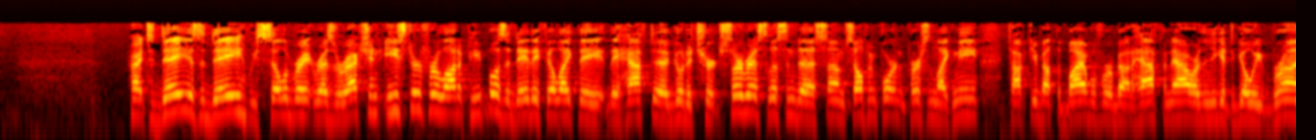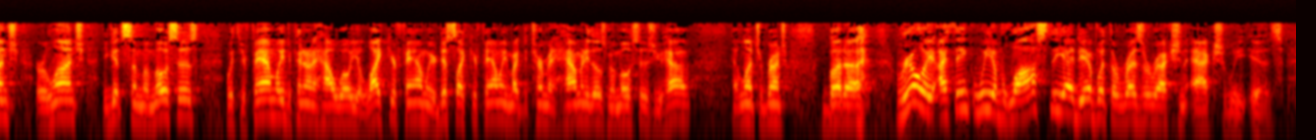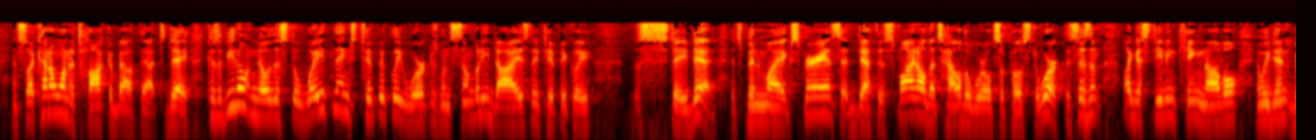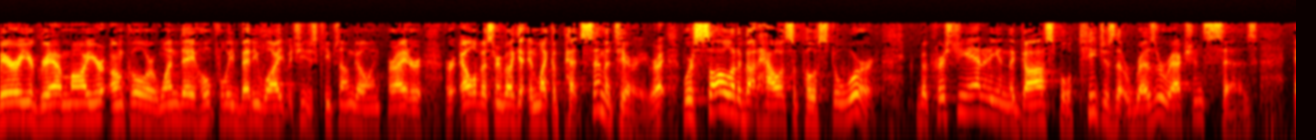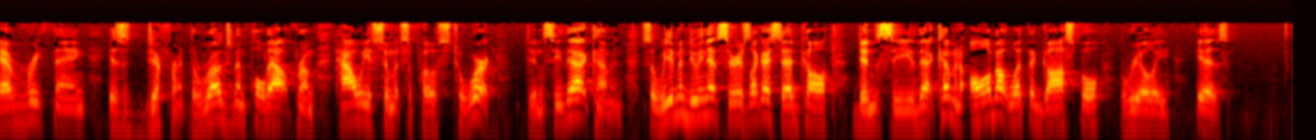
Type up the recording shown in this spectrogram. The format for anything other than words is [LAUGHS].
All right, today is the day we celebrate resurrection. Easter for a lot of people is a day they feel like they, they have to go to church service, listen to some self-important person like me, talk to you about the Bible for about half an hour, then you get to go eat brunch or lunch, you get some mimosas with your family, depending on how well you like your family or dislike your family, might determine how many of those mimosas you have at lunch or brunch. But uh, [LAUGHS] really, I think we have lost the idea of what the resurrection actually is. And so I kind of want to talk about that today. Because if you don't know this, the way things typically work is when somebody dies, they typically stay dead. It's been my experience that death is final. That's how the world's supposed to work. This isn't like a Stephen King novel, and we didn't bury your grandma, your uncle, or one day, hopefully, Betty White, but she just keeps on going, right? Or, or Elvis or anything like that in like a pet cemetery, right? We're solid about how it's supposed to work. But Christianity and the gospel teaches that resurrection says everything is different. The rug's been pulled out from how we assume it's supposed to work. Didn't see that coming. So we have been doing that series, like I said, called Didn't See That Coming, all about what the gospel really is.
